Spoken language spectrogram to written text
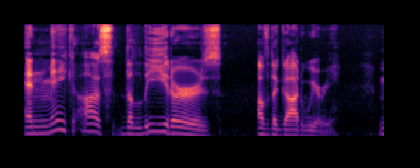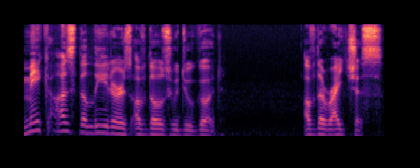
And make us the leaders of the God weary. Make us the leaders of those who do good, of the righteous.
